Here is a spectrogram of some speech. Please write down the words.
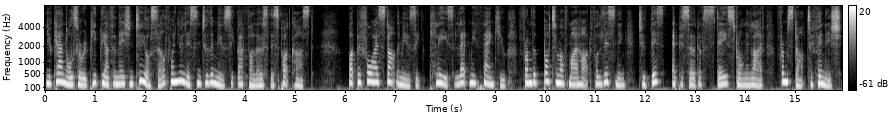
You can also repeat the affirmation to yourself when you listen to the music that follows this podcast. But before I start the music, please let me thank you from the bottom of my heart for listening to this episode of Stay Strong in Life from start to finish.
